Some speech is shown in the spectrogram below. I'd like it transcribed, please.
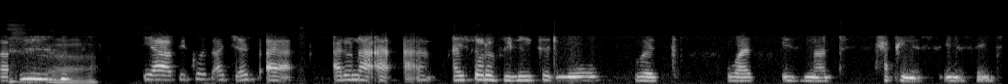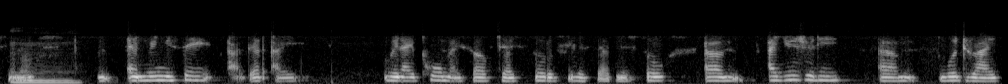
uh, yeah, because I just, uh, I don't know, I, I, I sort of related more with what is not happiness in a sense, you know. Mm. And when you say uh, that I, when I pour myself to, I sort of feel a sadness. So um, I usually um, would write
